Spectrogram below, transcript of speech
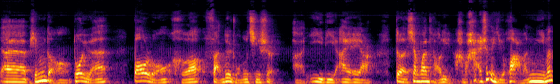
呃，平等、多元、包容和反对种族歧视。啊，E D I A R 的相关条例，还还是那句话嘛，你们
